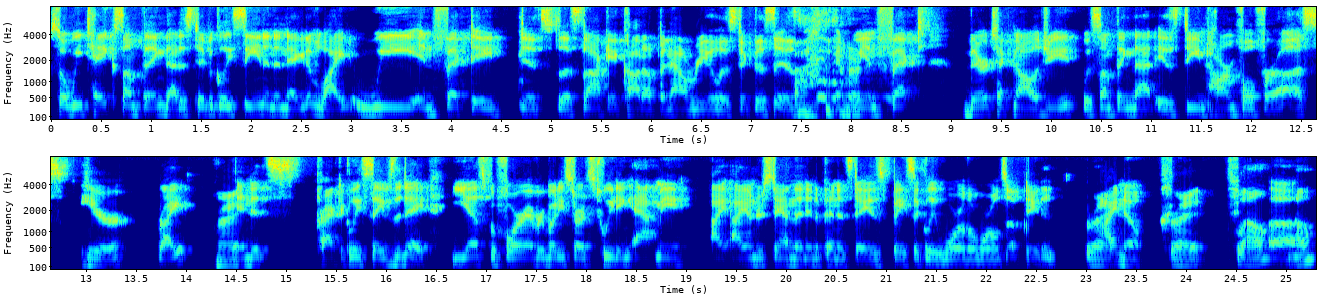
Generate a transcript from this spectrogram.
So we take something that is typically seen in a negative light, we infect a. It's, let's not get caught up in how realistic this is, and we infect their technology with something that is deemed harmful for us here, right? Right. And it's practically saves the day. Yes, before everybody starts tweeting at me, I, I understand that Independence Day is basically War of the Worlds updated. right. I know, Right. Well, Uh, no,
